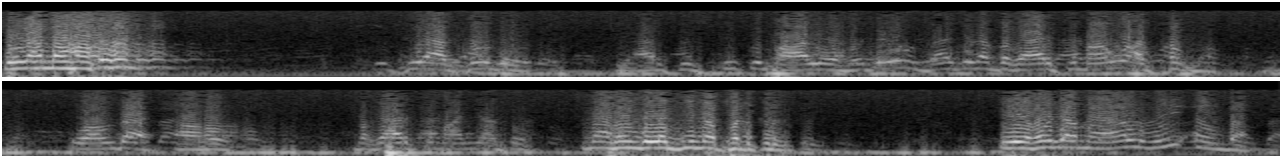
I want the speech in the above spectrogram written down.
کہڑا مال؟ تھی آخو گے یار کشتی کو مال یہو جہ ہوتا جا بغیر کماؤ آتا ہوں وہ آؤ بغیر کمائیاں تو نہ ہنگ لگی نہ فٹکری یہو جہ مال بھی آتا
